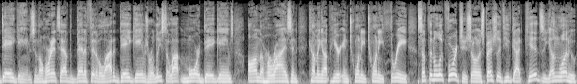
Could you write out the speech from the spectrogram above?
day games. And the Hornets have the benefit of a lot of day games, or at least a lot more day games on the horizon coming up here in 2023. Something to look forward to. So, especially if you've got kids, a young one who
